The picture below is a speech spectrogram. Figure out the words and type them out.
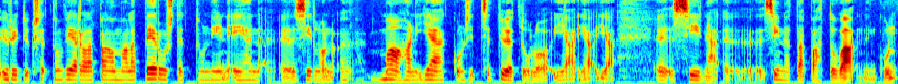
yritykset on vieralla pääomalla perustettu, niin eihän silloin maahan jää kun sit se työtulo ja, ja, ja siinä, siinä tapahtuva niin kun,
